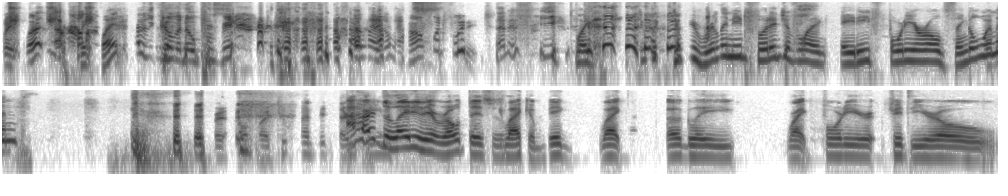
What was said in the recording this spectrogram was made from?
wait, what? Wait, what? I didn't cover no premiere. I'm like, I'm like, huh? What footage? That is didn't see it. Like, do we, do we really need footage of like 80, 40 year old single women? For over 213. I heard the lady that wrote this is like a big, like ugly, like forty or fifty year old.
